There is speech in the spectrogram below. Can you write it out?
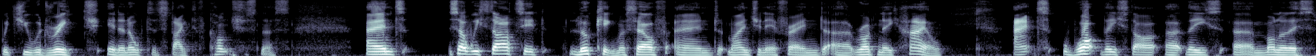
which you would reach in an altered state of consciousness. And so we started looking, myself and my engineer friend uh, Rodney Hale, at what these star, uh, these uh, monoliths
